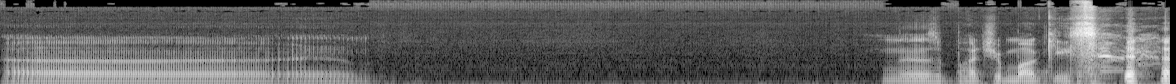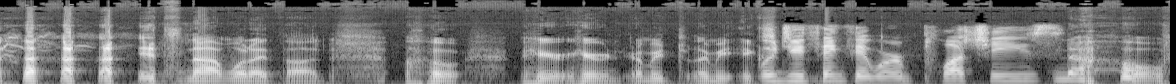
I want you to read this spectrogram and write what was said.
Uh, there's a bunch of monkeys. it's not what I thought. Oh, here, here. Let me, let me. Ex- Would you think they were plushies? no,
